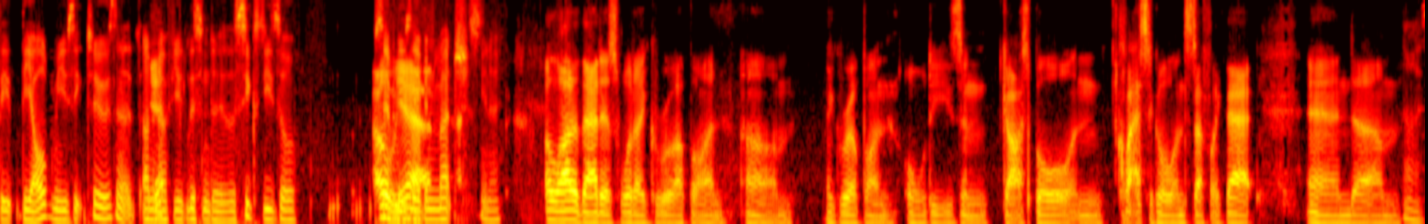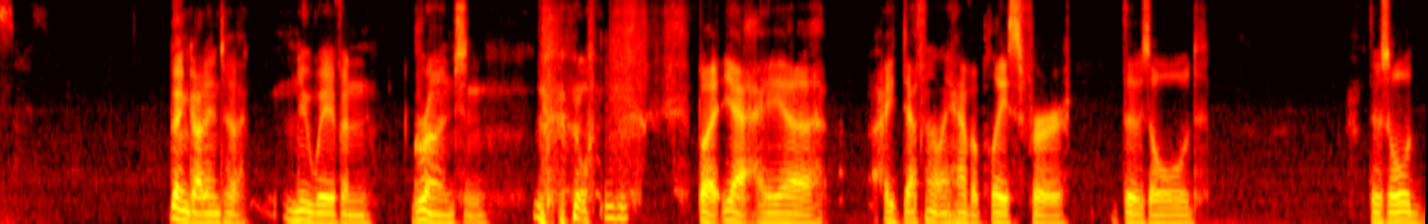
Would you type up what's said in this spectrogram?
the, the old music too, isn't it? I don't Yeah. know if you listen to the '60s or Oh, '70s yeah, even much. You know, A lot of that is what I grew up on. Um, I grew up on oldies and gospel and classical and stuff like that. And um, nice. then got into new wave and grunge and hmm but yeah i uh i definitely have a place for those old those old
